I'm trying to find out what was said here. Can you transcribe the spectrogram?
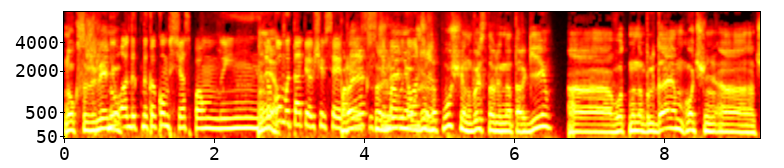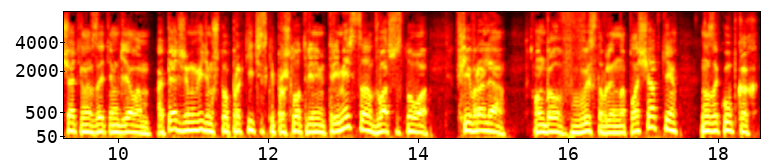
Но, к сожалению... Ну, а на каком сейчас, по-моему, на Нет, каком этапе вообще вся эта проект, система? Проект, к сожалению, уже запущен, выставлен на торги, а, вот мы наблюдаем очень а, тщательно за этим делом. Опять же, мы видим, что практически прошло 3, 3 месяца. 26 февраля он был выставлен на площадке на закупках.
